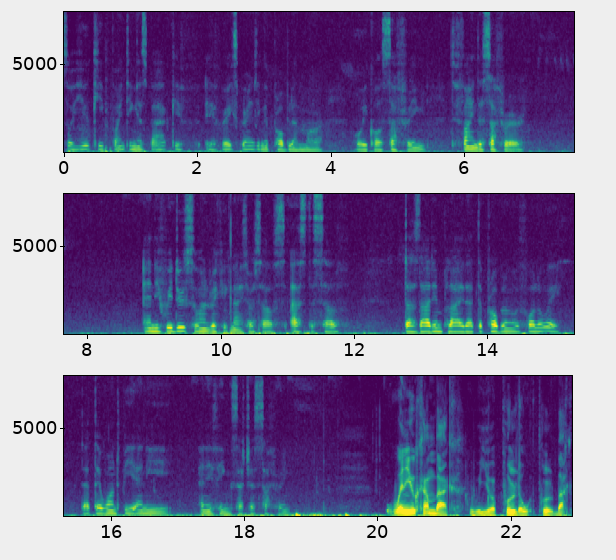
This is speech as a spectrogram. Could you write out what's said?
So you keep pointing us back if, if we're experiencing a problem or what we call suffering, to find the sufferer. And if we do so and recognize ourselves as the self, does that imply that the problem will fall away? That there won't be any anything such as suffering? When you come back, you are pulled pulled back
